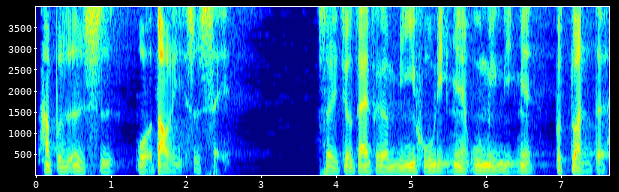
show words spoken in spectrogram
他不认识我到底是谁，所以就在这个迷糊里面、无名里面，不断的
